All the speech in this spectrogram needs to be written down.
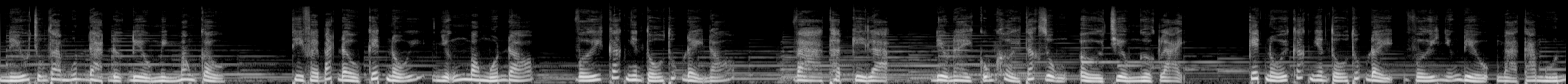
nếu chúng ta muốn đạt được điều mình mong cầu, thì phải bắt đầu kết nối những mong muốn đó với các nhân tố thúc đẩy nó. Và thật kỳ lạ, điều này cũng khởi tác dụng ở chiều ngược lại, kết nối các nhân tố thúc đẩy với những điều mà ta muốn.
